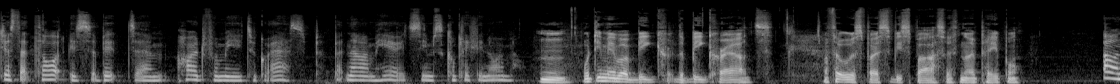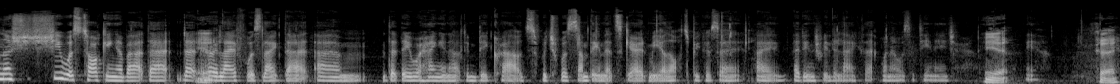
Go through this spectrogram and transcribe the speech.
just that thought is a bit um, hard for me to grasp. But now I'm here, it seems completely normal. Hmm. What do you mean by big the big crowds? I thought we were supposed to be sparse with no people. Oh no, she was talking about that. That Yeah. her life was like that. Um, that they were hanging out in big crowds, which was something that scared me a lot because I, I, I didn't really like that when I was a teenager. Yeah. Yeah. Okay.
